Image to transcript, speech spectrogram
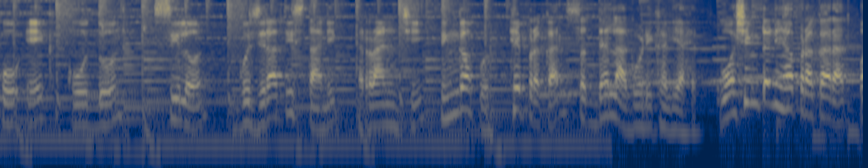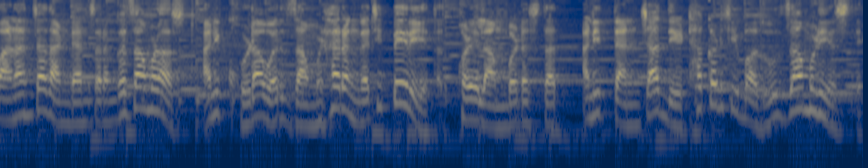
को एक को दोन सिलोन गुजराती स्थानिक रांची सिंगापूर हे प्रकार सध्या लागवडीखाली आहेत. वॉशिंग्टन ह्या प्रकारात पानांच्या दांड्यांचा रंग जांभळा असतो आणि खोडावर जांभळ्या रंगाची पेरे येतात. फळे लांबट असतात आणि त्यांच्या देठाकडची बाजू जांभळी असते.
